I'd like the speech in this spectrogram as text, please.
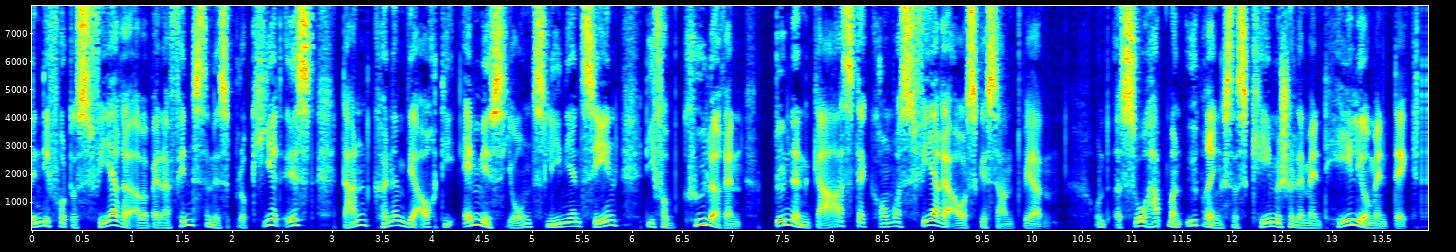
Wenn die Photosphäre aber bei der Finsternis blockiert ist, dann können wir auch die Emissionslinien sehen, die vom kühleren, dünnen Gas der Chromosphäre ausgesandt werden. Und so hat man übrigens das chemische Element Helium entdeckt,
